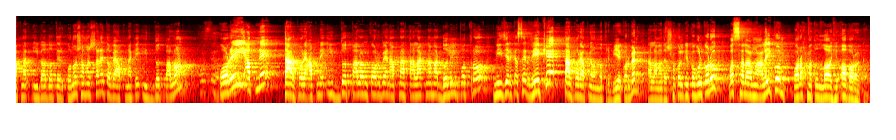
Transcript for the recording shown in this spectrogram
আপনার ইবাদতের কোনো সমস্যা নেই, তবে আপনাকে ইদ্যত পালন করেই আপনি, তারপরে আপনি ইদ্যত পালন করবেন, আপনার তালাকনামার দলিলপত্র নিজের কাছে রেখে তারপরে আপনি অন্যত্র বিয়ে করবেন। আল্লাহ আমাদের সকলকে কবুল করুক। আসসালামু আলাইকুম ওরহমতুল্লাহ অবরকাত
